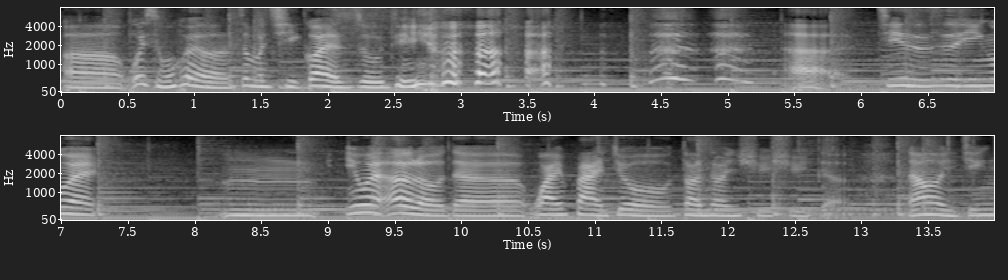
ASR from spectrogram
呃，为什么会有这么奇怪的主题？呃，其实是因为，嗯，因为二楼的 WiFi 就断断续续的，然后已经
